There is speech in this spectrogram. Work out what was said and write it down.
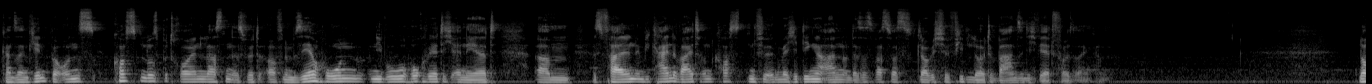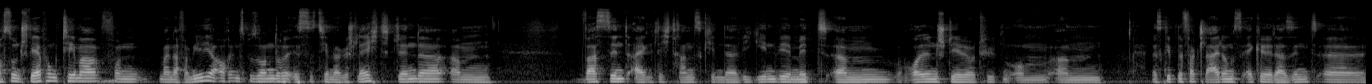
kann sein Kind bei uns kostenlos betreuen lassen. Es wird auf einem sehr hohen Niveau hochwertig ernährt. Ähm, es fallen irgendwie keine weiteren Kosten für irgendwelche Dinge an und das ist was, was, glaube ich, für viele Leute wahnsinnig wertvoll sein kann. Noch so ein Schwerpunktthema von meiner Familie auch insbesondere ist das Thema Geschlecht, Gender. Ähm, was sind eigentlich Transkinder? Wie gehen wir mit ähm, Rollenstereotypen um? Ähm, es gibt eine Verkleidungsecke, da sind, äh,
